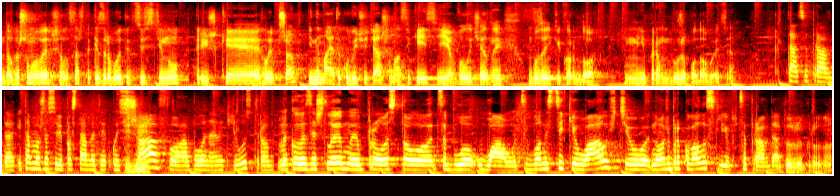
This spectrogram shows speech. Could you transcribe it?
Добре, що ми вирішили все ж таки зробити цю стіну трішки глибше. І немає такого відчуття, що у нас якийсь є величезний вузенький коридор. Мені прям дуже подобається. Так, це правда. І там можна собі поставити якусь шафу або навіть люстро. Ми коли зайшли, ми просто це було вау. Це було настільки вау, що ну аж бракувало слів. Це правда. Дуже круто.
